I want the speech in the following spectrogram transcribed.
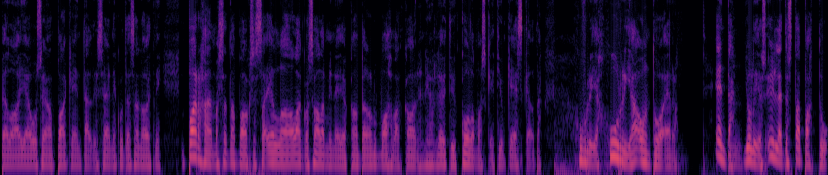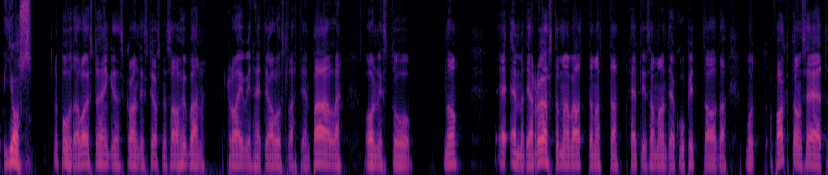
pelaajia useampaan kentälliseen, ja kuten sanoit, niin parhaimmassa tapauksessa Ella Alanko Salminen, joka on pelannut vahvan kauden, niin löytyy kolmosketjun keskeltä. Hurja, hurja on tuo ero. Entä, hmm. Julius, yllätys tapahtuu, jos No puhutaan loistohenkisestä kantista, jos ne saa hyvän drivin heti alusta lähtien päälle, onnistuu, no, e- en mä tiedä, ryöstämään välttämättä heti saman tien kupittaalta, mutta fakta on se, että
